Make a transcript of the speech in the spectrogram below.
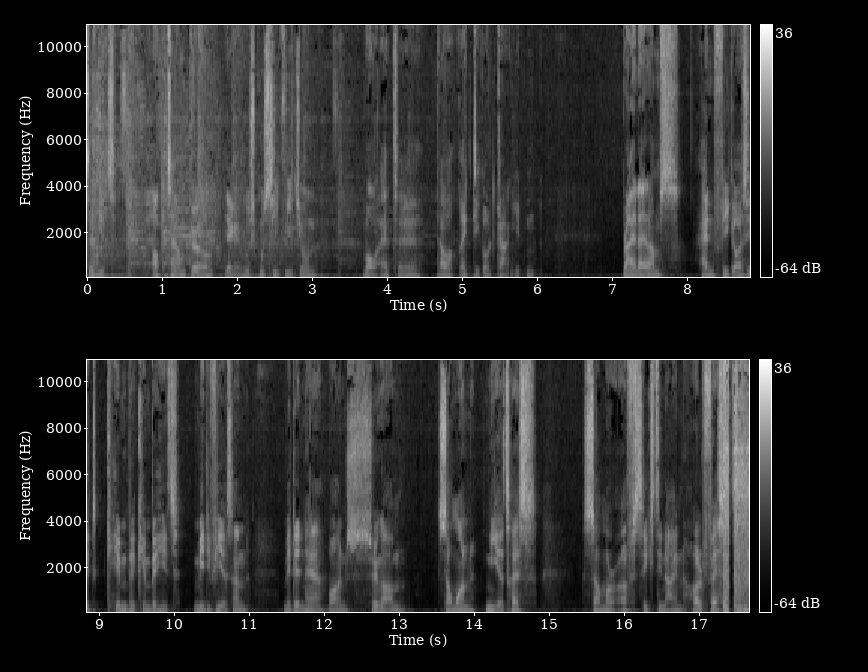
kassehit, Uptown Girl. Jeg kan huske musikvideoen, hvor at, øh, der var rigtig godt gang i den. Brian Adams, han fik også et kæmpe, kæmpe hit midt i 80'erne med den her, hvor han synger om sommeren 69, Summer of 69. Hold fast!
